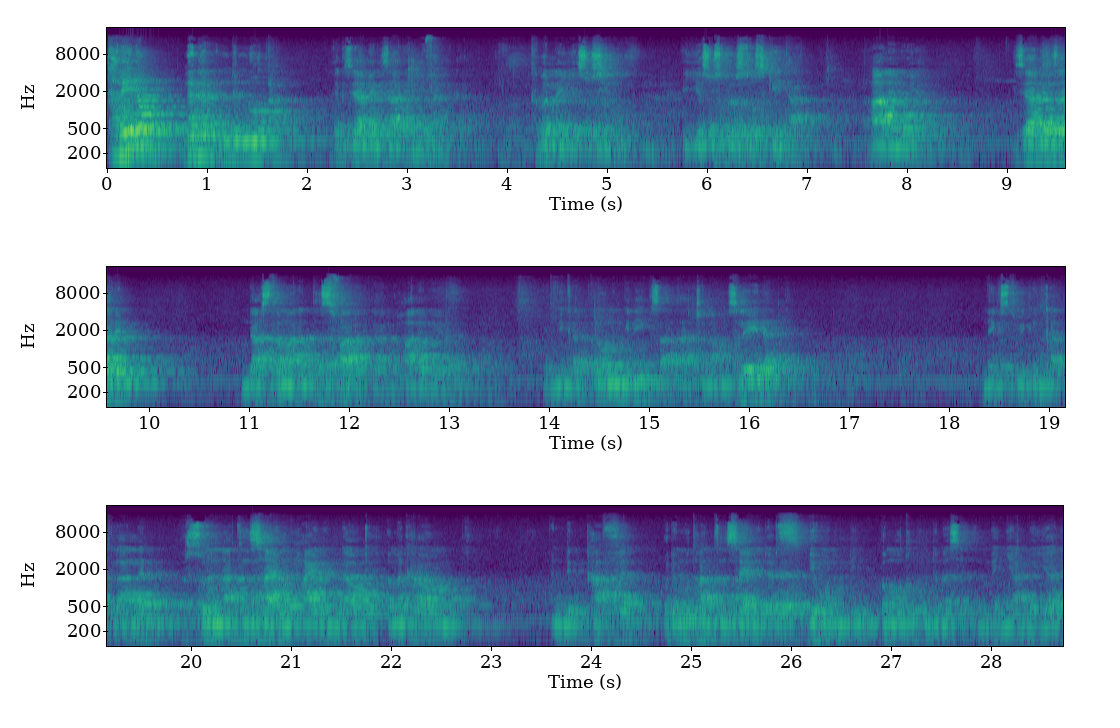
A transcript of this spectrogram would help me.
ከሌላው ነገር እንድንወጣ እግዚአብሔር ዛሬ ይፈልጋል። ክብር ለኢየሱስ ይሁን። ኢየሱስ ክርስቶስ ጌታ ሃሌሉያ። እግዚአብሔር ዛሬ እንዳስተማረን ተስፋ አድርጋለሁ። ሃሌሉያ። የሚቀጥለውን እንግዲህ ሰዓታችን አሁን ስለሄደ next week እንቀጥላለን። እርሱንና ትንሣኤውን ኃይል እንዳውቅ በመከራውም እንድካፈል ወደ ሙታን ትንሣኤ ልደርስ ቢሆንልኝ በሞቱ እንድመስል እመኛለሁ እያለ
